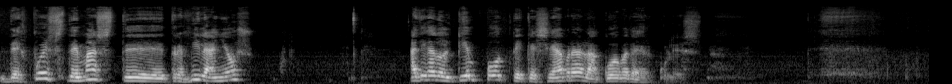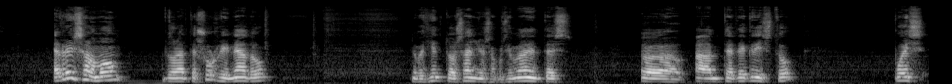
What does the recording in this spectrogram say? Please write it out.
Después de más de 3.000 años, ha llegado el tiempo de que se abra la cueva de Hércules. El rey Salomón, durante su reinado, 900 años aproximadamente uh, antes de Cristo, pues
